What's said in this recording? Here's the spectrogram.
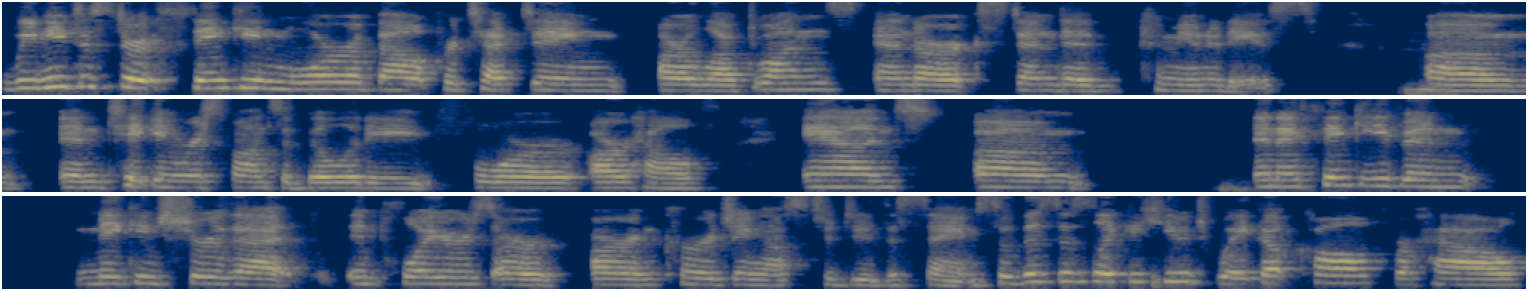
we need to start thinking more about protecting our loved ones and our extended communities mm-hmm. um, and taking responsibility for our health. And, um, and I think even making sure that employers are are encouraging us to do the same. So this is like a huge wake up call for how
